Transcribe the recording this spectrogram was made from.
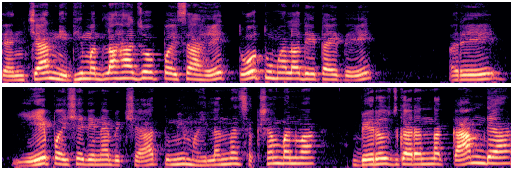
त्यांच्या निधीमधला हा जो पैसा आहे तो तुम्हाला देता येते. अरे हे पैसे देण्यापेक्षा तुम्ही महिलांना सक्षम बनवा बेरोजगारांना काम द्या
